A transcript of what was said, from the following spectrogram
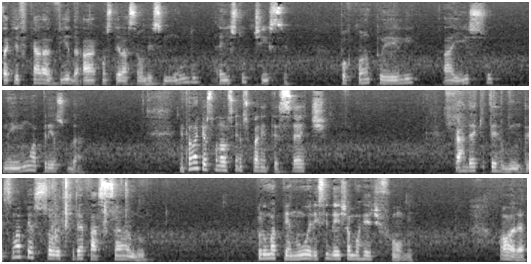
Sacrificar a vida à consideração desse mundo é estultícia, porquanto ele a isso nenhum apreço dá. Então, na questão 947, Kardec pergunta: se uma pessoa estiver passando por uma penúria e se deixa morrer de fome? Ora,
